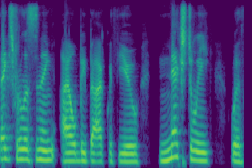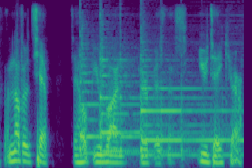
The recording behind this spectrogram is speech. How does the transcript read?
Thanks for listening. I'll be back with you next week with another tip to help you run your business. You take care.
